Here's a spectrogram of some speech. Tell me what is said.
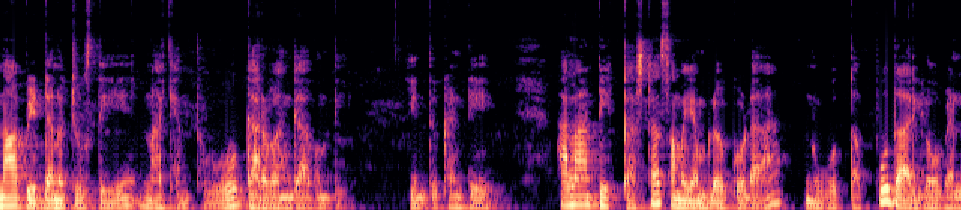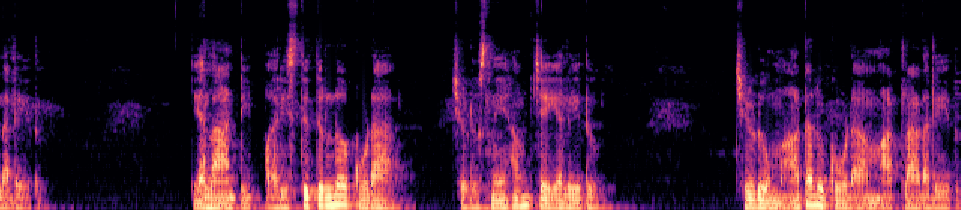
నా బిడ్డను చూస్తే నాకెంతో గర్వంగా ఉంది. ఎందుకంటే అలాంటి కష్ట సమయంలో కూడా నువ్వు తప్పు దారిలో వెళ్ళలేదు. ఎలాంటి పరిస్థితుల్లో కూడా చెడు స్నేహం చేయలేదు. చెడు మాటలు కూడా మాట్లాడలేదు.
